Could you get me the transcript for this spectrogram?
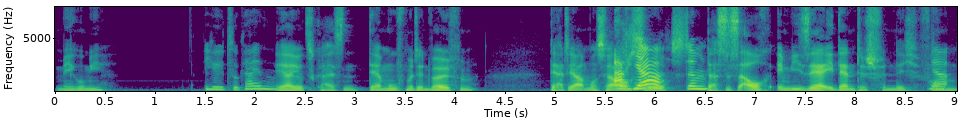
Megumi? Jutsu Kaisen. Ja, Jutsu heißen. Der Move mit den Wölfen. Der hat ja, muss ja Ach auch ja, so. stimmt. Das ist auch irgendwie sehr identisch, finde ich, vom, Ja.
